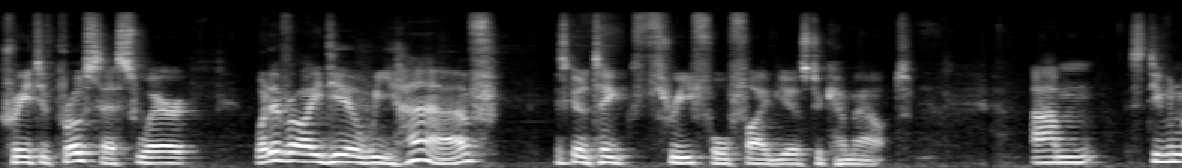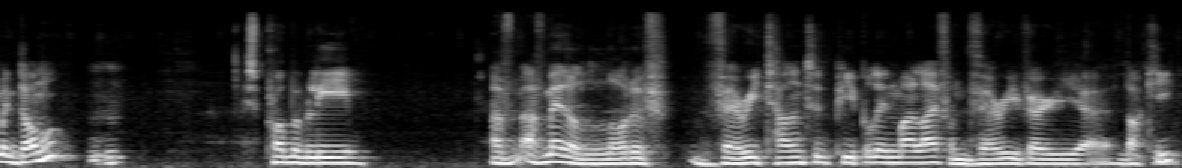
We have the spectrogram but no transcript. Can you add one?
creative process where whatever idea we have is going to take three, four, five years to come out. Um, Stephen McDonnell. Mm-hmm is probably I've, I've met a lot of very talented people in my life. I'm very, very uh, lucky.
